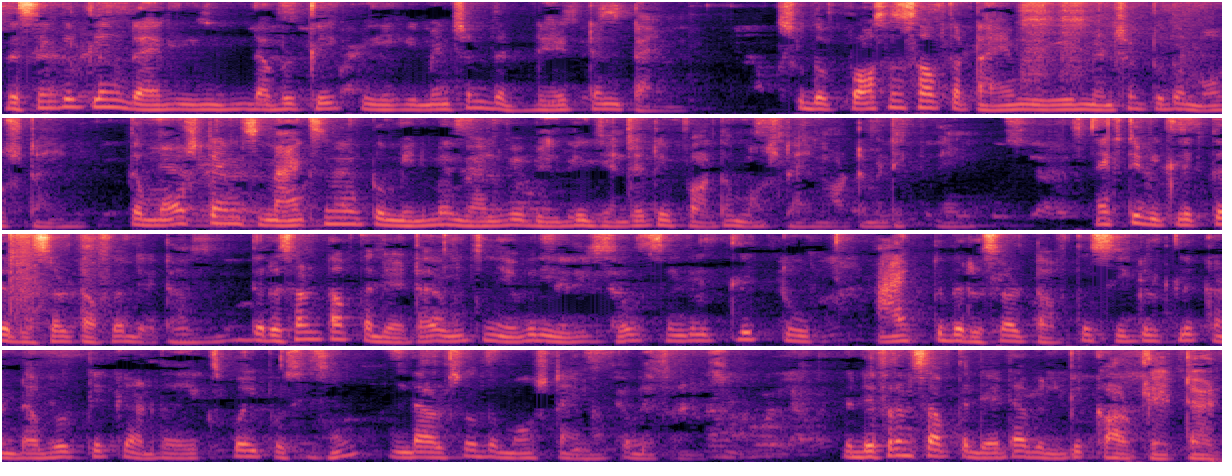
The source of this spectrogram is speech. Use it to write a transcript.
The single click double click we mentioned the date and time. So the process of the time we will mention to the mouse time. The mouse time's maximum to minimum value will be generating for the mouse time automatically. Next we click the result of the data. The result of the data each and every user single click to act to the result of the single click and double click at the XY position and also the mouse time of the difference. The difference of the data will be calculated.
